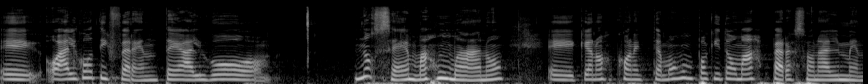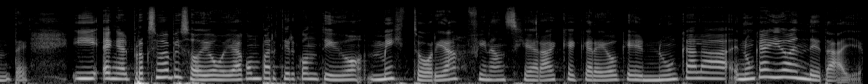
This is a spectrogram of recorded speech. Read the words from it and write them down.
eh, algo diferente, algo no sé, más humano, eh, que nos conectemos un poquito más personalmente. Y en el próximo episodio voy a compartir contigo mi historia financiera que creo que nunca, la, nunca he ido en detalle.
